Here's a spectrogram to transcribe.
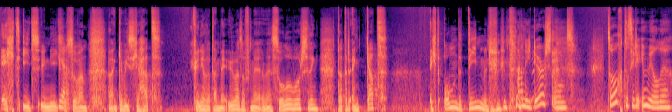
echt iets unieks. Ja. Of zo van, ik heb iets gehad, ik weet niet of dat, dat met u was of met mijn solovoorstelling, dat er een kat echt om de tien minuten... Aan die deur stond. Toch? Dat hij erin wilde.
